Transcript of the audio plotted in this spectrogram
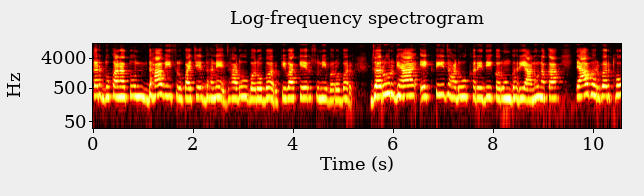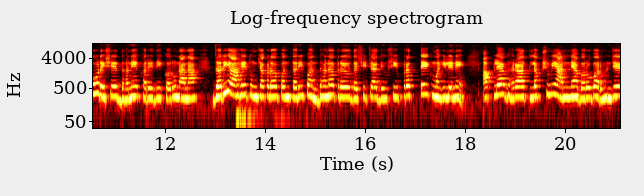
तर दुकानातून दहा वीस रुपयाचे धने झाडू बरोबर किंवा केरसुनी बरोबर जरूर घ्या. एकटी झाडू खरेदी करून घरी आणू नका. त्याबरोबर थोडेसे धने खरेदी करून आणा. जरी आहे तुमच्याकडं पण तरी पण धनत्रयोदशीच्या दिवशी प्रत्येक महिलेने आपल्या घरात लक्ष्मी आणण्याबरोबर म्हणजे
